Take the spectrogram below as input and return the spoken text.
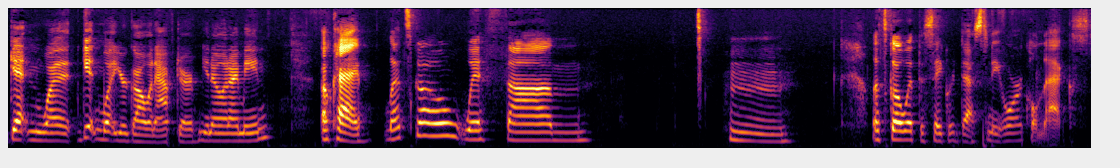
getting what getting what you're going after. You know what I mean? Okay, let's go with um hmm. Let's go with the Sacred Destiny Oracle next.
